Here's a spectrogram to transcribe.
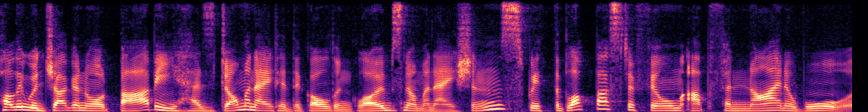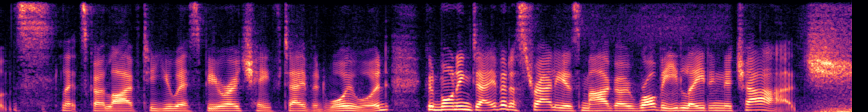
Hollywood juggernaut Barbie has dominated the Golden Globes nominations, with the blockbuster film up for nine awards. Let's go live to US Bureau Chief David Woiwod. Good morning, David. Australia's Margot Robbie leading the charge.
